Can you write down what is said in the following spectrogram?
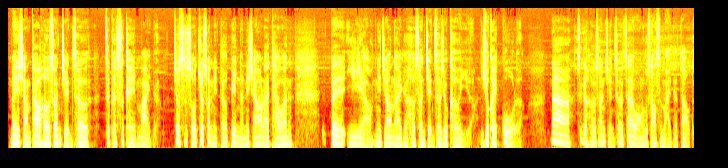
没想到核酸检测这个是可以卖的，就是说，就算你得病了，你想要来台湾被医疗，你只要拿一个核酸检测就可以了，你就可以过了。那这个核酸检测在网络上是买得到的，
